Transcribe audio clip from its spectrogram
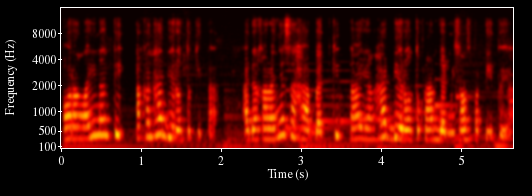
orang lain nanti akan hadir untuk kita. Ada kalanya sahabat kita yang hadir untuk Ramdan, misal seperti itu ya.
